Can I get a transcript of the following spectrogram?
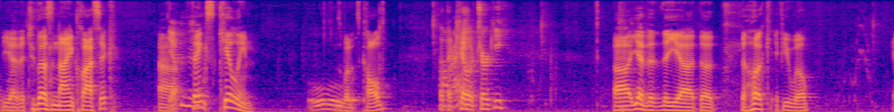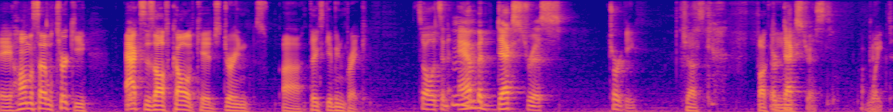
yeah, the 2009 classic, uh, Yep. Mhm. ThanksKilling Ooh. is what it's called. But the Alright. killer turkey. Uh, yeah, the the uh, the the hook, if you will, a homicidal turkey axes off college kids during uh, Thanksgiving break. So it's an Hmm. ambidextrous turkey Just or fucking dextrous. wait.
